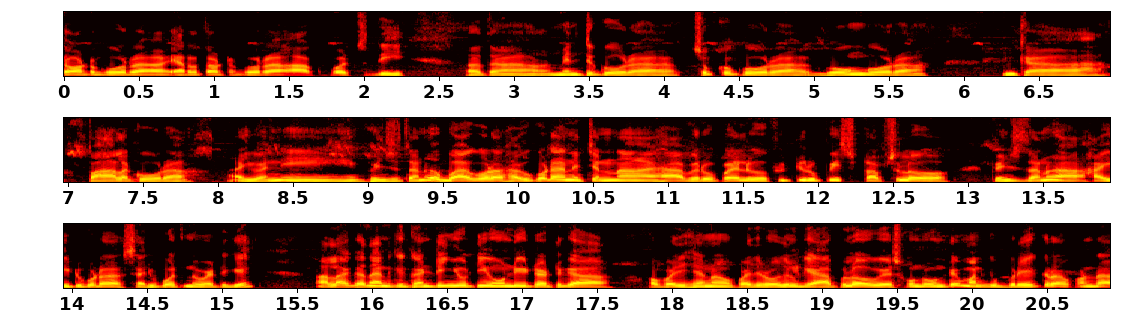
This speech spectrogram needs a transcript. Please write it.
తోటకూర ఎర్ర తోటకూర ఆకుపచ్చది తర్వాత మెంతికూర చుక్కకూర గోంగూర ఇంకా పాలకూర ఇవన్నీ పెంచుతాను. బాగా కూడా అవి కూడా నేను చిన్న యాభై రూపాయలు ఫిఫ్టీ రూపీస్ టబ్స్లో పెంచుతాను. ఆ హైట్ కూడా సరిపోతుంది వాటికి. అలాగే దానికి కంటిన్యూటీ ఉండేటట్టుగా ఒక పదిహేను పది రోజులు గ్యాప్లో వేసుకుంటూ ఉంటే మనకి బ్రేక్ రాకుండా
